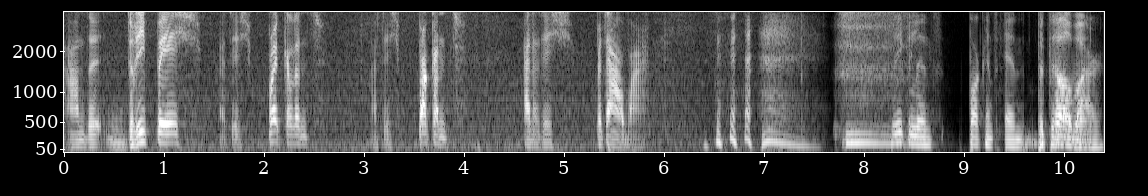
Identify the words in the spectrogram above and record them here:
aan de drie P's. Het is prikkelend, het is pakkend en het is betaalbaar. Prikkelend, pakkend en betrouwbaar.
